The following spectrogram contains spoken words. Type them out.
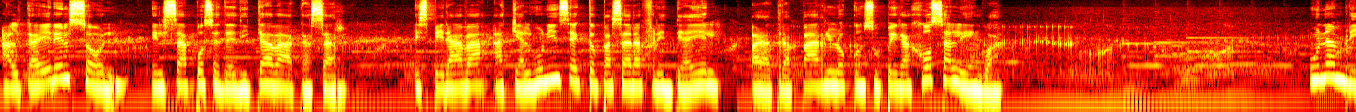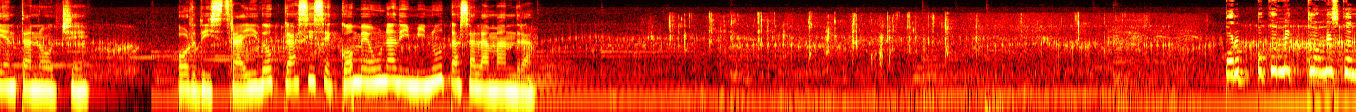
Al caer el sol, el sapo se dedicaba a cazar Esperaba a que algún insecto pasara frente a él para atraparlo con su pegajosa lengua. Una hambrienta noche, por distraído casi se come una diminuta salamandra. Por poco me comes con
